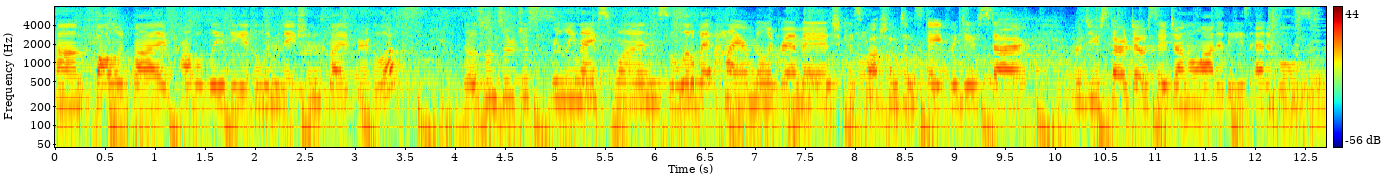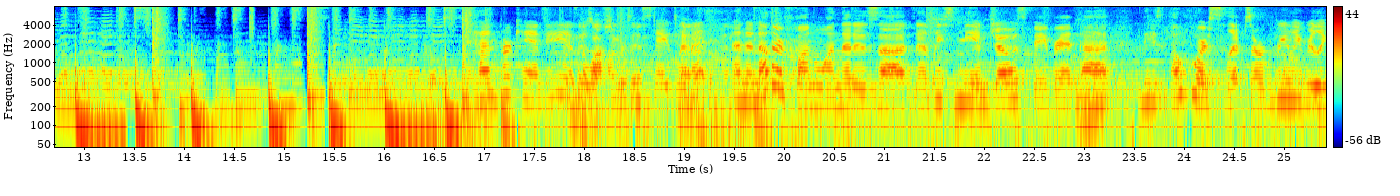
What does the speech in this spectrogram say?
Um, followed by probably the Illuminations by Verdelux. Those ones are just really nice ones, a little bit higher milligrammage because Washington State reduced our reduced our dosage on a lot of these edibles. 10 per candy is the Washington State limit. And another fun one that is uh, at least me and Joe's favorite, uh, Mm-hmm. these Oakmore slips are really, really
